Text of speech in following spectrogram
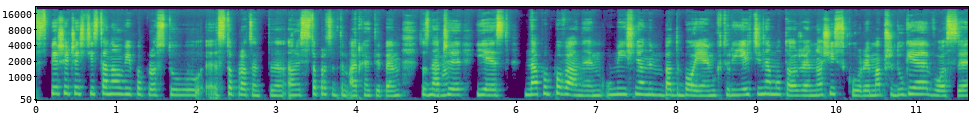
w, pierwszej części stanowi po prostu 100%, ten, on jest 100% tym archetypem, to znaczy jest napompowanym, umięśnionym bad boyem, który jeździ na motorze, nosi skóry, ma przydługie włosy,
